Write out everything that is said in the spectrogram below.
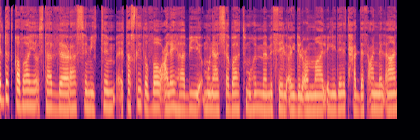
عدة قضايا أستاذ راسم يتم تسليط الضوء عليها بمناسبات مهمة مثل عيد العمال اللي دي نتحدث عنه الآن.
